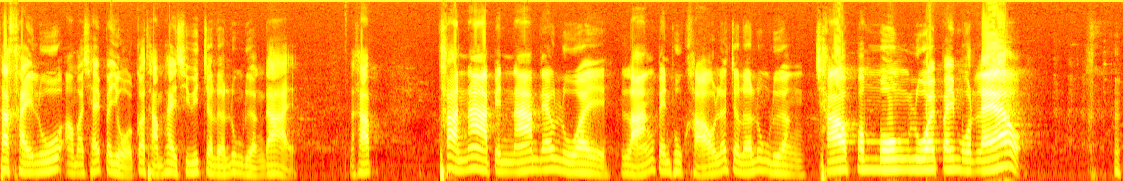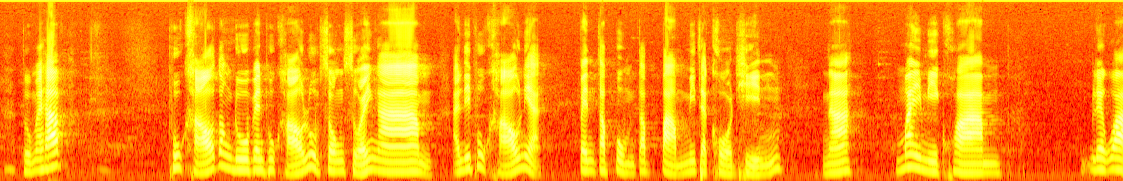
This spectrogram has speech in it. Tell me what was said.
ถ้าใครรู้เอามาใช้ประโยชน์ก็ทำให้ชีวิตเจริญรุ่งเรืองได้นะครับถ้าหน้าเป็นน้ำแล้วรวยหลังเป็นภูเขาแล้วเจริญรุ่งเรือง ชาวประมงรวยไปหมดแล้ว ถูกไหมครับ ภูเขาต้องดูเป็นภูเขารูปทรงสวยงาม อันนี้ภูเขาเนี่ย เป็นตะปุ่มตะป่ำมีแต่โขดหินนะไม่มีความเรียกว่า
